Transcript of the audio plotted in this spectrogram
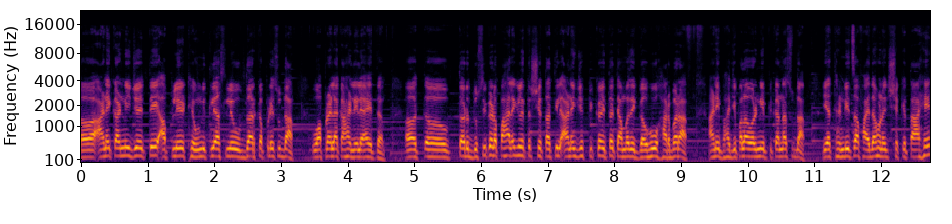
अनेकांनी जे ते आपले ठेवणीतले असलेले उबदार कपडे सुद्धा वापरायला काढलेले आहेत. तर दुसरीकडे पाहायला गेलं तर शेतातील अनेक जे पिकं येतं त्यामध्ये गहू हरभरा आणि भाजीपाला वर्णीय पिकांना सुद्धा या थंडीचा फायदा होण्याची शक्यता आहे.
